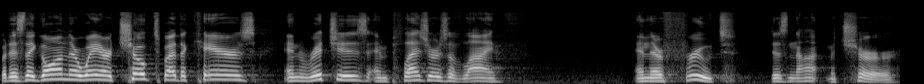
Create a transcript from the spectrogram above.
but as they go on their way are choked by the cares and riches and pleasures of life, and their fruit does not mature.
